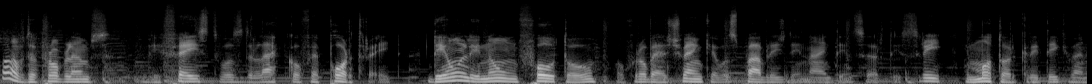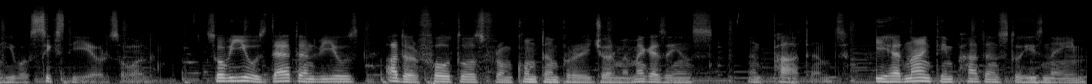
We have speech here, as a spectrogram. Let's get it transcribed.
One of the problems we faced was the lack of a portrait. The only known photo of Robert Schwenke was published in 1933 in Motor Critic when he was 60 years old. So we used that and we used other photos from contemporary German magazines and patents. He had 19 patents to his name.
